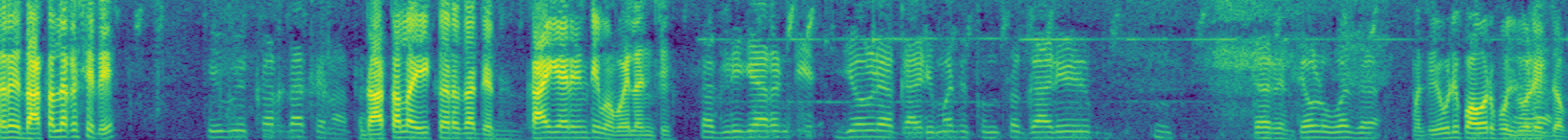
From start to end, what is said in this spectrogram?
तर दाताला कसे ते ते बी करतात आहे ना आता. दाताला एक करत आहेत. काय गॅरंटी मोबाईलांची सगळी गॅरंटी जेवढ्या गाडीमध्ये तुमचं गाडी ठरेल तेवढं वज म्हणजे एवढी पॉवरफुल जोडी एकदम.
